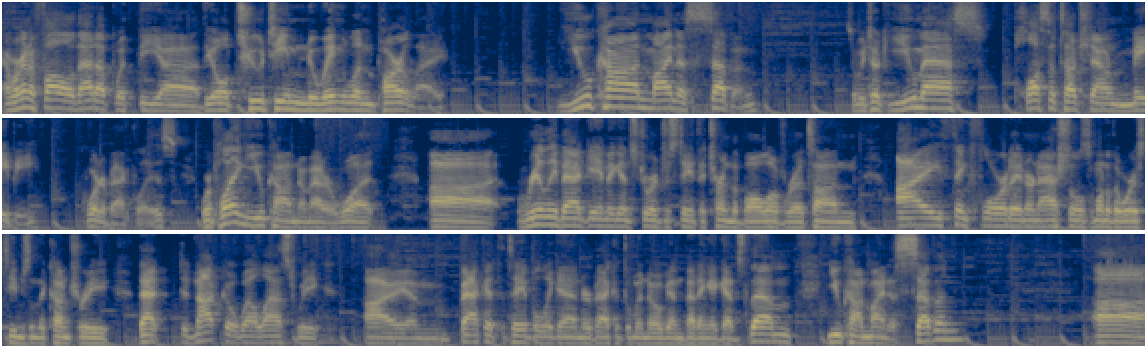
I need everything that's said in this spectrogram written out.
And we're going to follow that up with the uh, the old two team New England parlay. UConn minus seven. So we took UMass plus a touchdown, maybe quarterback plays. We're playing UConn no matter what. Uh, really bad game against Georgia State. They turned the ball over a ton. I think Florida International is one of the worst teams in the country. That did not go well last week. I am back at the table again, or back at the window again, betting against them. UConn minus seven. Uh,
